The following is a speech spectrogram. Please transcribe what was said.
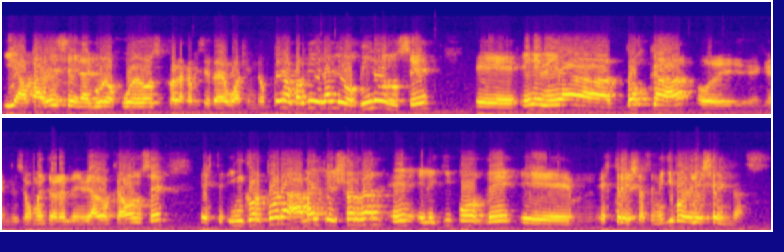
y aparece en algunos juegos con la camiseta de Washington. Pero a partir del año 2011 eh, NBA 2K, o eh, en ese momento era el NBA 2K11, este, incorpora a Michael Jordan en el equipo de eh, estrellas, en el equipo de leyendas.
